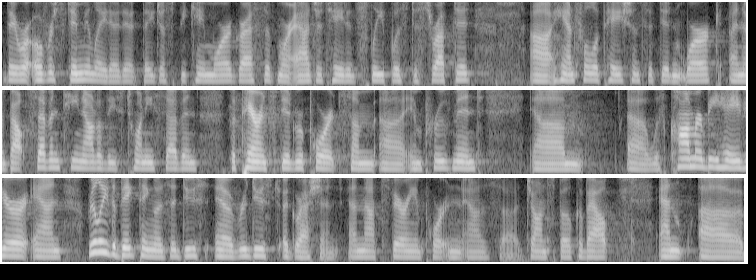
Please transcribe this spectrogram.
they were overstimulated. It, they just became more aggressive, more agitated, sleep was disrupted. Uh, a handful of patients it didn't work and about 17 out of these 27 the parents did report some uh, improvement um, uh, with calmer behavior. And really, the big thing was reduced, uh, reduced aggression, and that's very important, as uh, John spoke about. And uh,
